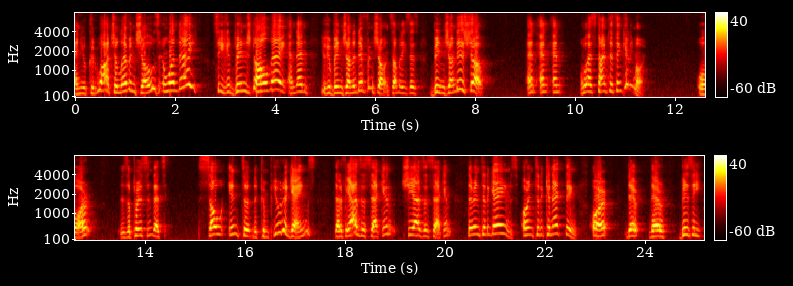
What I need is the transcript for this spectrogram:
and you could watch 11 shows in one day. So you could binge the whole day, and then you could binge on a different show, and somebody says, binge on this show. And, and, and who has time to think anymore? Or there's a person that's so into the computer games that if he has a second, she has a second, they're into the games or into the connecting or they're, they're busy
